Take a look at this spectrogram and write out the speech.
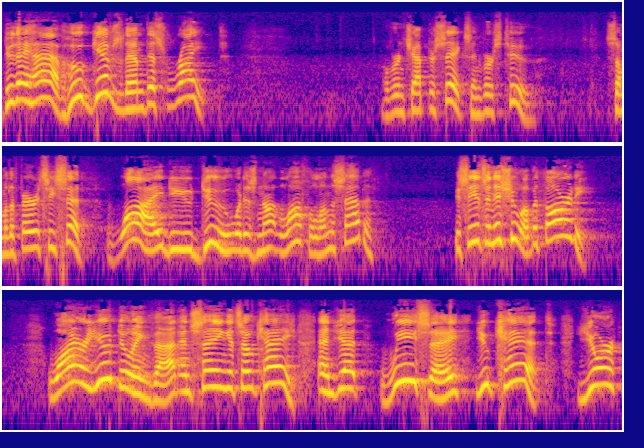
do they have? Who gives them this right? Over in chapter 6 in verse 2, some of the Pharisees said, Why do you do what is not lawful on the Sabbath? You see, it's an issue of authority. Why are you doing that and saying it's okay? And yet we say you can't. You're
